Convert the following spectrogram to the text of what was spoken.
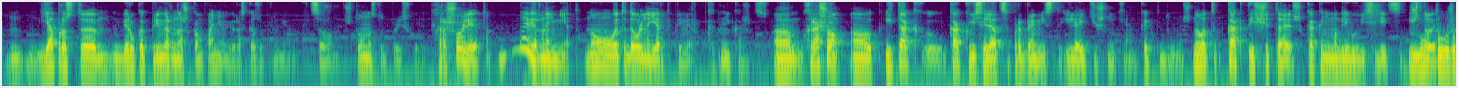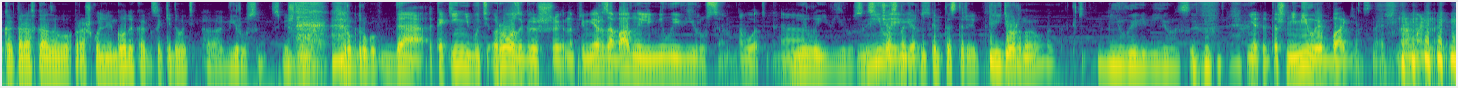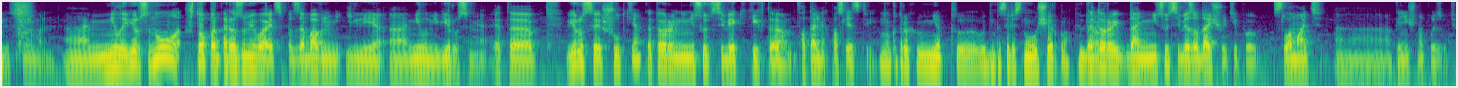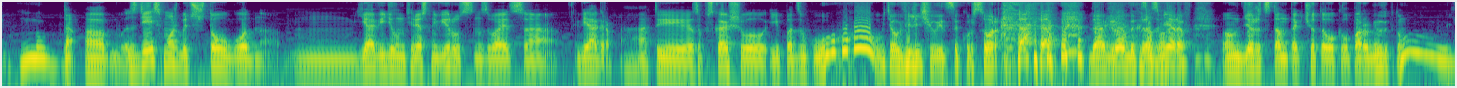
Я просто беру как пример нашу компанию и рассказываю про нее в целом. Что у нас тут происходит. Хорошо ли это? Наверное, нет. Но это довольно яркий пример, как мне кажется. Ам, Хорошо. А, Итак, как веселятся программисты или айтишники? Как ты думаешь? Ну вот, как ты считаешь, как они могли бы веселиться? Что ну, это? ты уже как-то рассказывал про школьные годы, как закидывать э, вирусы смешные друг другу. Да, какие-нибудь розыгрыши, например, забавные или милые вирусы. Вот. А, Милые вирусы. Сейчас, наверное, пентестеры передерну. Милые вирусы. Нет, это ж не милые баги, знаешь, нормально, нормально. А, Милые вирусы, ну, что подразумевается под забавными или а, милыми вирусами? Это вирусы, шутки, которые не несут в себе каких-то фатальных последствий. Ну, которых нет э, непосредственного ущерба. для- Которые, да, не несут в себе задачу, типа, сломать а, конечного пользователя. Ну, да. Здесь может быть что угодно. Я видел интересный вирус, называется Viagra. А, Ты запускаешь его, и под звук у тебя увеличивается курсор до огромных размеров. Он держится там так что-то около пару минут, и потом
